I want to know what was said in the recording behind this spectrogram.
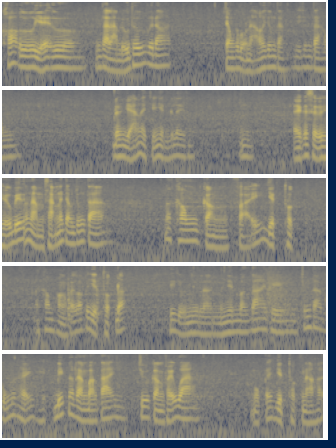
khó ưa, dễ ưa. Chúng ta làm đủ thứ với đó. Trong cái bộ não của chúng ta, chứ chúng ta không đơn giản là chỉ nhìn cái ly thôi. Ừ. thì cái sự hiểu biết nó nằm sẵn ở trong chúng ta, nó không cần phải dịch thuật. Nó không cần phải có cái dịch thuật đó. Ví dụ như là mình nhìn bàn tay thì chúng ta cũng có thể biết nó rằng bàn tay chưa cần phải qua một cái dịch thuật nào hết,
